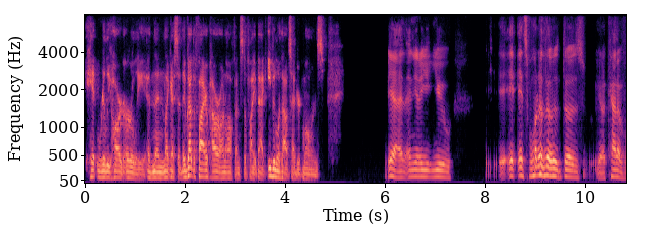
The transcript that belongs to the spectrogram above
hit really hard early. And then, like I said, they've got the firepower on offense to fight back, even without Cedric Mullins. Yeah, and, and you know, you, you it, it's one of those those you know kind of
